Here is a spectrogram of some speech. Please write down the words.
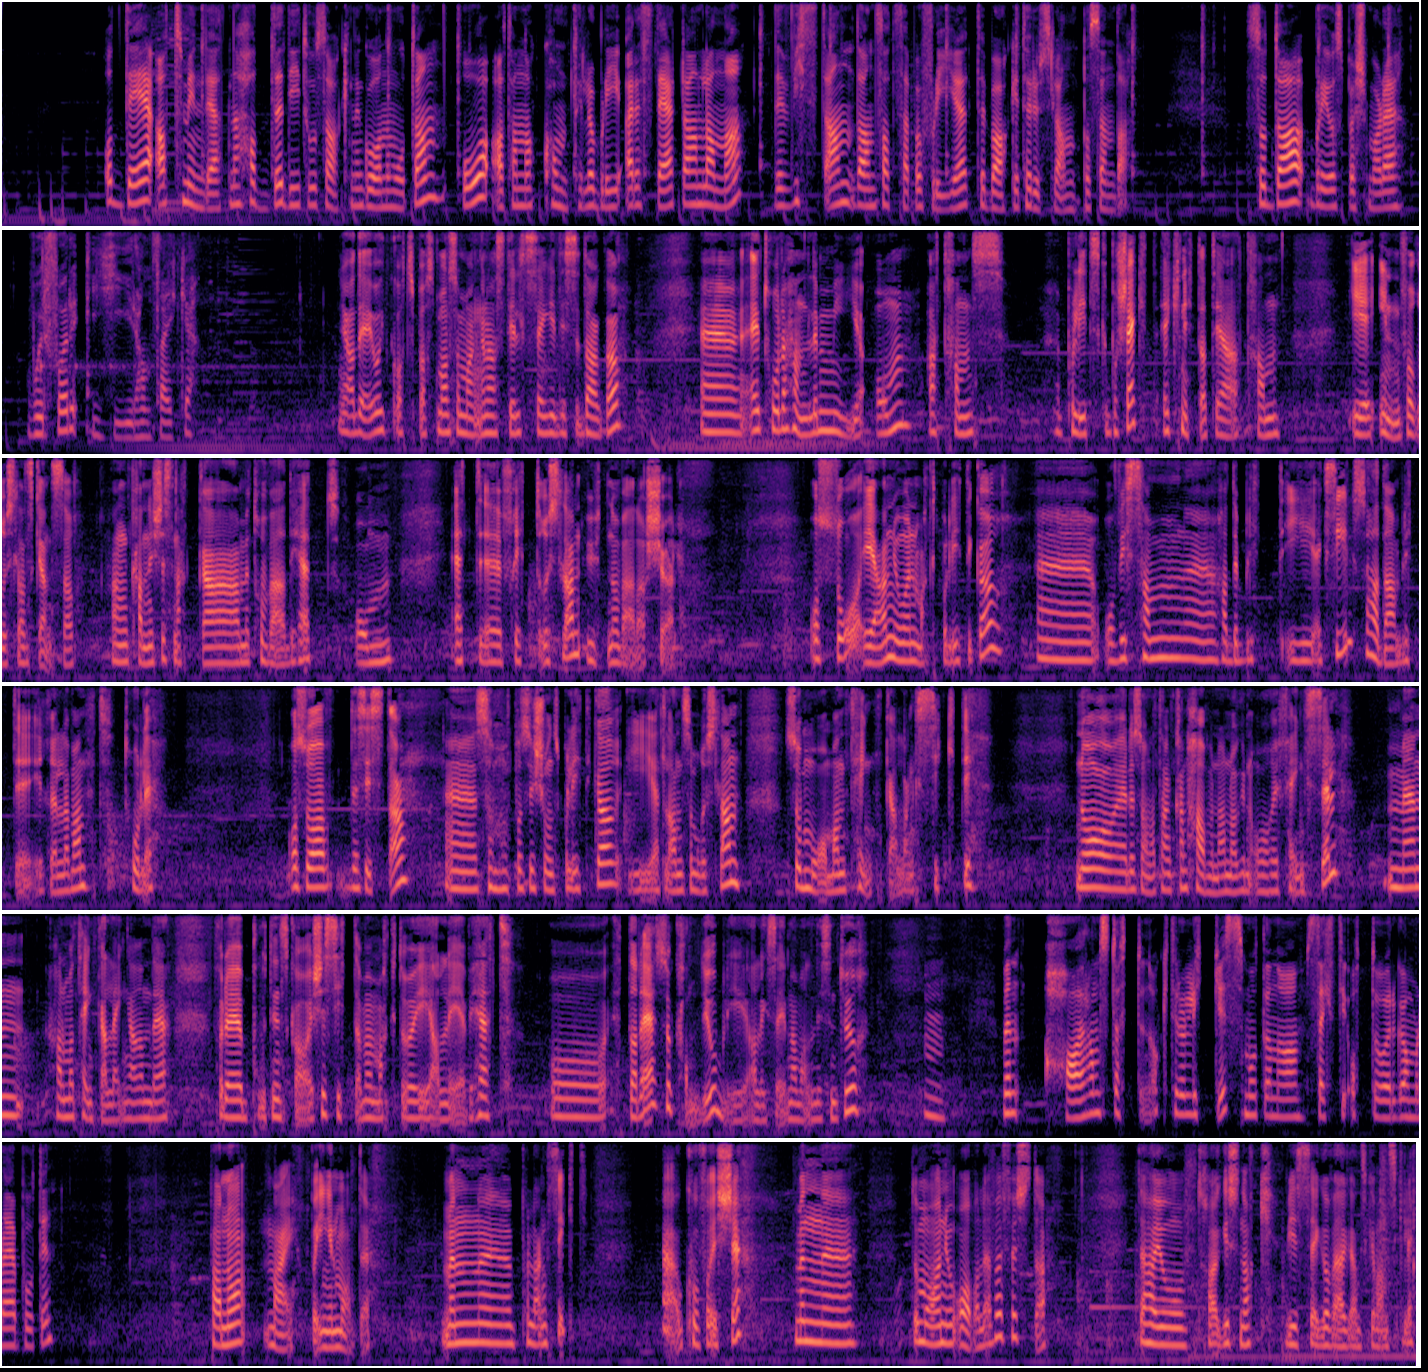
Og det at myndighetene hadde de to sakene gående mot han, og at han nok kom til å bli arrestert da han landa, det visste han da han satte seg på flyet tilbake til Russland på søndag. Så da blir jo spørsmålet hvorfor gir han seg ikke? Ja, det er jo et godt spørsmål som mange har stilt seg i disse dager. Eh, jeg tror det handler mye om at hans politiske prosjekt er knytta til at han er innenfor Russlands grenser. Han kan ikke snakke med troverdighet om et eh, fritt Russland uten å være der sjøl. Og så er han jo en maktpolitiker. Eh, og hvis han eh, hadde blitt i eksil, så hadde han blitt irrelevant, trolig. Og så det siste. Som opposisjonspolitiker i et land som Russland, så må man tenke langsiktig. Nå er det sånn at han kan havne noen år i fengsel, men han må tenke lenger enn det. For det, Putin skal ikke sitte med makta i all evighet. Og etter det så kan det jo bli Aleksej Navalnyj sin tur. Mm. Men har han støtte nok til å lykkes mot den nå 68 år gamle Putin? Per nå, nei. På ingen måte. Men uh, på lang sikt, ja, hvorfor ikke? Men uh, da må han jo overleve først, da. Det har jo tragisk nok vist seg å være ganske vanskelig.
